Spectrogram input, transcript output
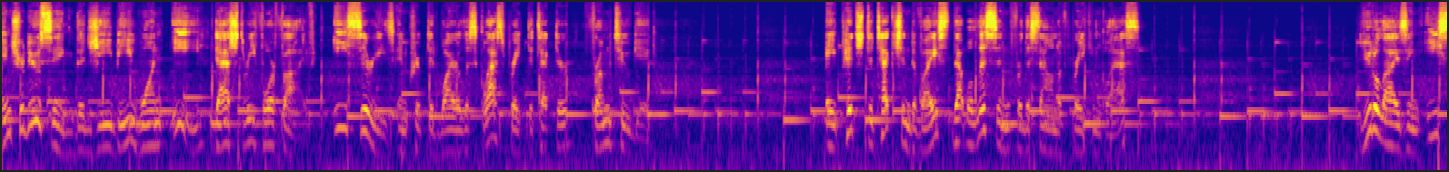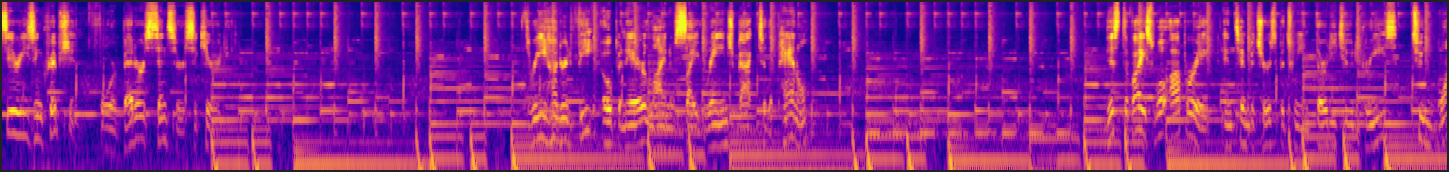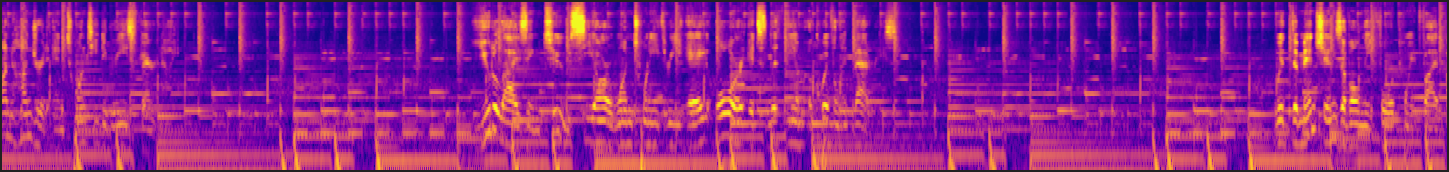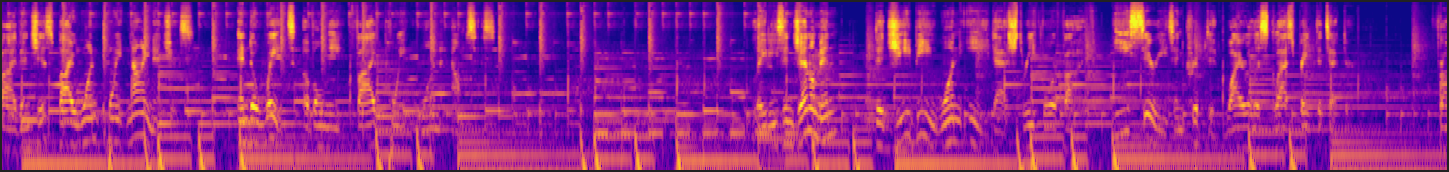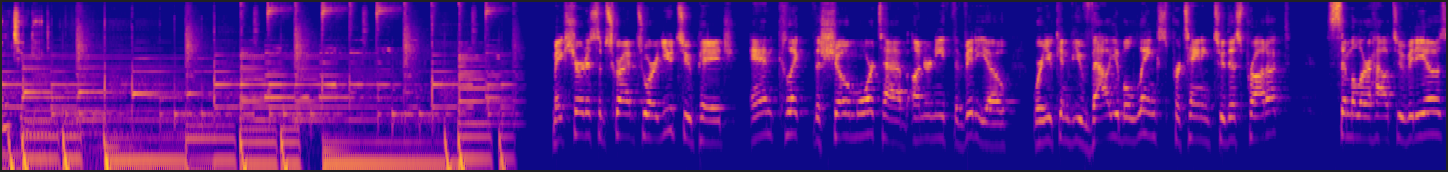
Introducing the GB1E-345 E-Series encrypted wireless glass break detector from 2GIG. A pitch detection device that will listen for the sound of breaking glass. Utilizing E-Series encryption for better sensor security. 300 feet open air line of sight range back to the panel This device will operate in temperatures between 32 degrees to 120 degrees Fahrenheit. Utilizing two CR123A or its lithium equivalent batteries. With dimensions of only 4.55 inches by 1.9 inches and a weight of only 5.1 ounces. Ladies and gentlemen, the GB1E-345 E-Series encrypted wireless glass break detector from 2GIG. Make sure to subscribe to our YouTube page and click the Show More tab underneath the video where you can view valuable links pertaining to this product, similar how-to videos,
